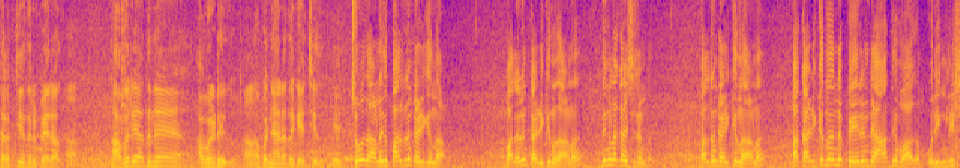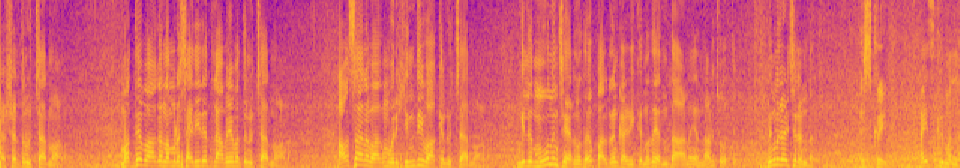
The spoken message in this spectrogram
സെലക്ട് ചെയ്തൊരു പേരാണ്. ആ. അവർ അതിനെ അവോയ്ഡ് ചെയ്തു. അപ്പം ഞാനത് കേച്ച് ചെയ്തു. ചോദ്യമാണ് ഇത് പലരും കഴിക്കുന്നതാണ്. പലരും കഴിക്കുന്നതാണ്. നിങ്ങളെ കഴിച്ചിട്ടുണ്ട്. പലരും കഴിക്കുന്നതാണ്. ആ കഴിക്കുന്നതിന്റെ പേരിന്റെ ആദ്യ ഭാഗം ഒരു ഇംഗ്ലീഷ് അക്ഷരത്തിന് ഉച്ചാരണമാണ്. മധ്യഭാഗം നമ്മുടെ ശരീരത്തിലെ അവയവത്തിന് ഉച്ചാരണമാണ്. അവസാന ഭാഗം ഒരു ഹിന്ദി വാക്കിന്റെ ഉച്ചാരണമാണ്. എങ്കിൽ മൂന്നും ചേർന്നത് പലരും കഴിക്കുന്നത് എന്താണ് എന്നാണ് ചോദ്യം. നിങ്ങൾ കഴിച്ചിട്ടുണ്ട്? ഐസ്ക്രീം ഐസ്ക്രീം അല്ല.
